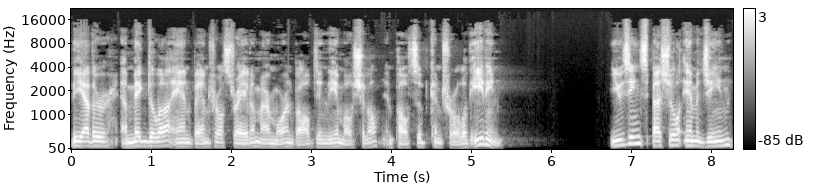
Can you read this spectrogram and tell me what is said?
The other amygdala and ventral striatum are more involved in the emotional, impulsive control of eating. Using special imaging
